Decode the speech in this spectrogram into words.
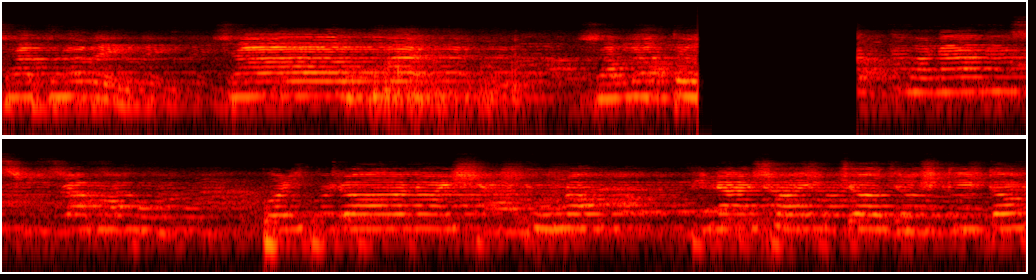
সাবধান হবে। সাবধান। সামনে তো নাম শ্রীরাম পরিত্রাণয় সাধুন বিনাশয় চ দুষ্কৃতম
